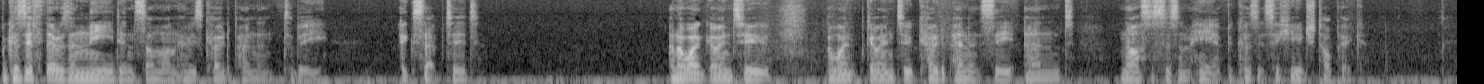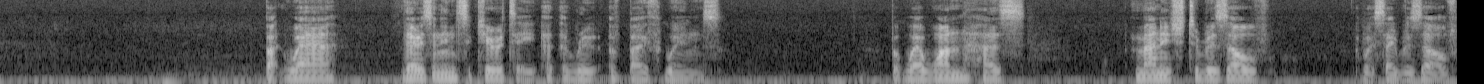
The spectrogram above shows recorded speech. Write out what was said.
Because if there is a need in someone who is codependent to be accepted and I won't go into I won't go into codependency and narcissism here because it's a huge topic. But where there is an insecurity at the root of both wounds, but where one has managed to resolve, well, say resolve,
